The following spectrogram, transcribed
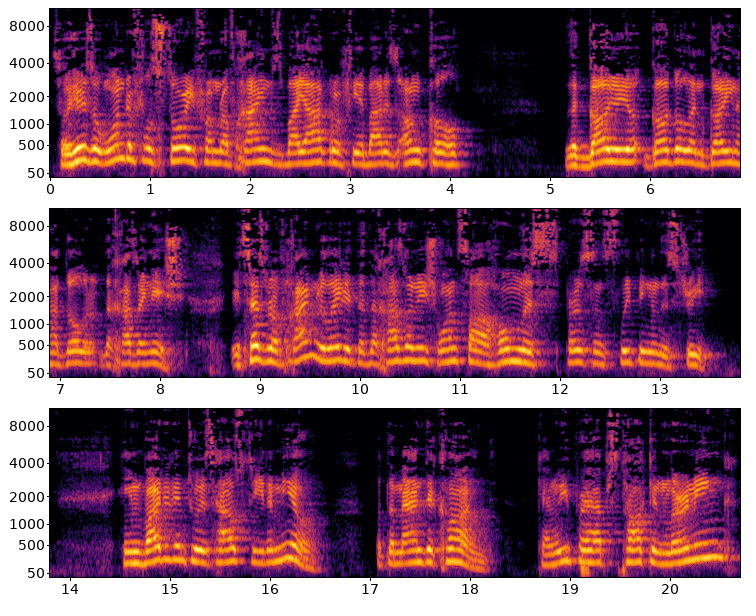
So here's a wonderful story from Rav Chaim's biography about his uncle, the Godol and Gaon Hador, the Chazon Ish. It says Rav Chaim related that the Chazon Ish once saw a homeless person sleeping in the street. He invited him to his house to eat a meal, but the man declined. Can we perhaps talk in learning?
